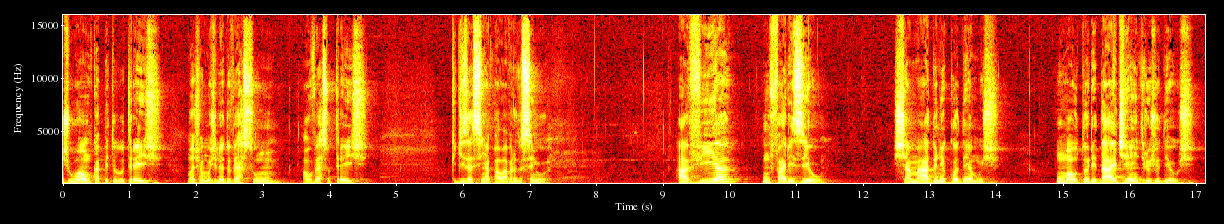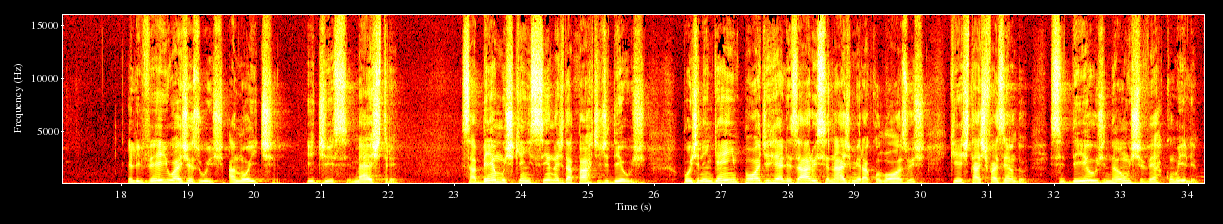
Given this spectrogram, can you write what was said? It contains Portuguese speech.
João capítulo 3, nós vamos ler do verso 1 ao verso 3, que diz assim a palavra do Senhor. Havia um fariseu chamado Nicodemos, uma autoridade entre os judeus. Ele veio a Jesus à noite e disse: Mestre, sabemos que ensinas da parte de Deus, pois ninguém pode realizar os sinais miraculosos que estás fazendo, se Deus não estiver com ele.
